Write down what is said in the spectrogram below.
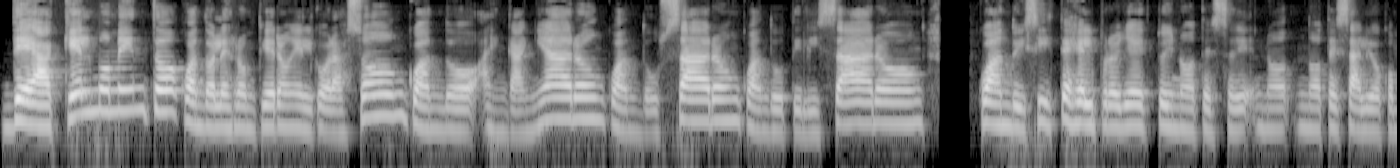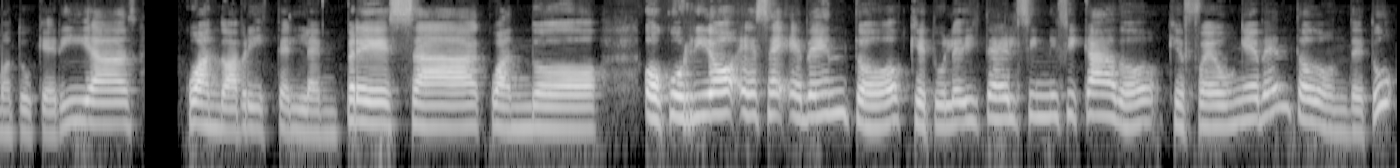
de aquel momento cuando les rompieron el corazón, cuando engañaron, cuando usaron, cuando utilizaron, cuando hiciste el proyecto y no te, no, no te salió como tú querías, cuando abriste la empresa, cuando ocurrió ese evento que tú le diste el significado, que fue un evento donde tú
